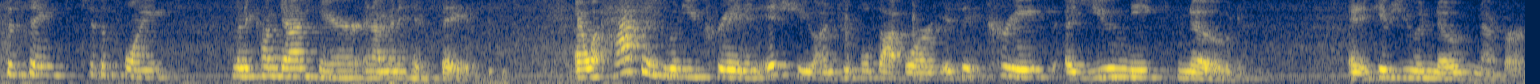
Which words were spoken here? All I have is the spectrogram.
Succinct, to the point. I'm going to come down here and I'm going to hit save. And what happens when you create an issue on Drupal.org is it creates a unique node. And it gives you a node number.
